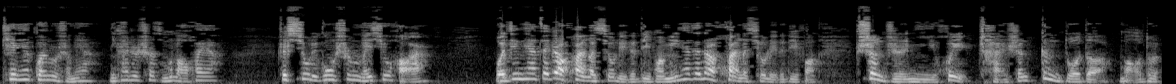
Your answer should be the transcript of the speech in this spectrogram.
天天关注什么呀？你看这车怎么老坏呀？这修理工是不是没修好啊？我今天在这儿换个修理的地方，明天在那儿换个修理的地方，甚至你会产生更多的矛盾，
